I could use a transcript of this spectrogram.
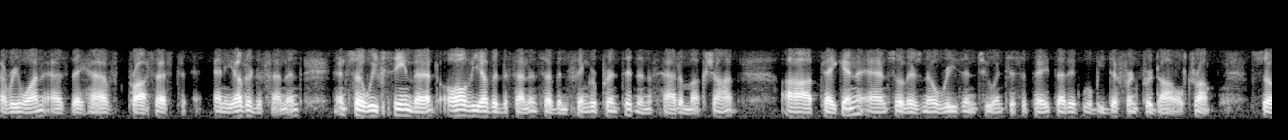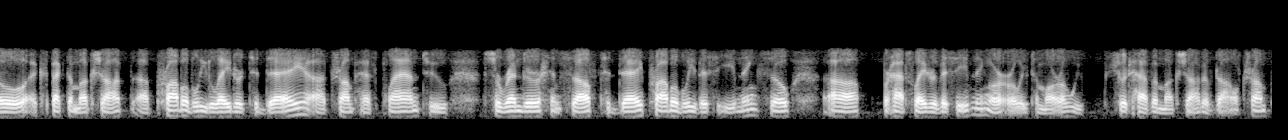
everyone as they have processed any other defendant. And so we've seen that all the other defendants have been fingerprinted and have had a mugshot uh, taken, and so there's no reason to anticipate that it will be different for Donald Trump. So expect a mugshot uh, probably later today. Uh, Trump has planned to surrender himself today, probably this evening. So uh, perhaps later this evening or early tomorrow, we should have a mugshot of Donald Trump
